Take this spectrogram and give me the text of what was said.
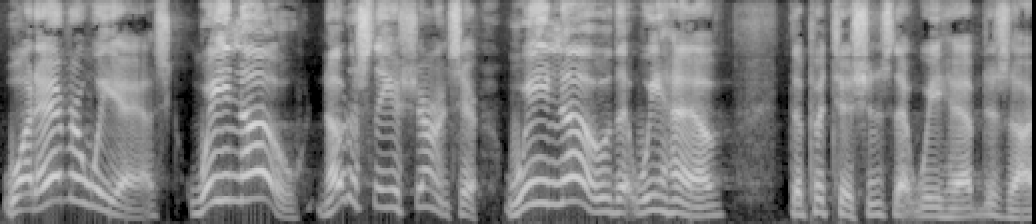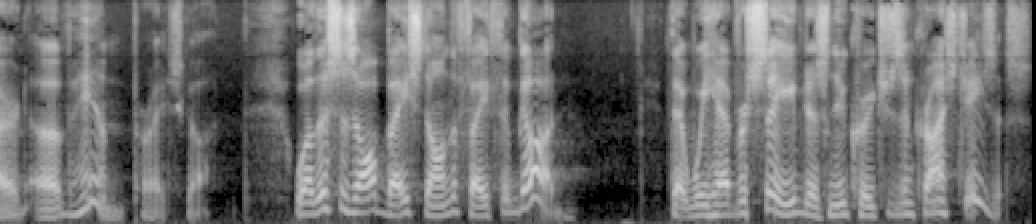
whatever we ask, we know. Notice the assurance here. We know that we have the petitions that we have desired of Him. Praise God. Well, this is all based on the faith of God that we have received as new creatures in Christ Jesus.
